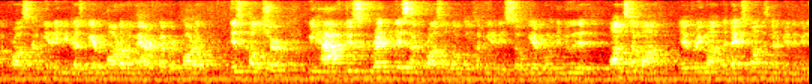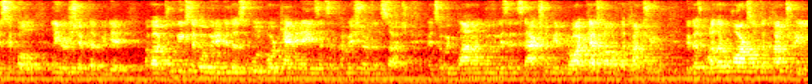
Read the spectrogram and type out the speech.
across the community because we are part of America, we're part of this culture. We have to spread this across the local communities. So we are going to do this once a month, every month. The next month is going to be the municipal leadership that we did. About two weeks ago, we did the school board candidates and some commissioners and such. And so we plan on doing this, and it's actually being broadcast out of the country because other parts of the country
